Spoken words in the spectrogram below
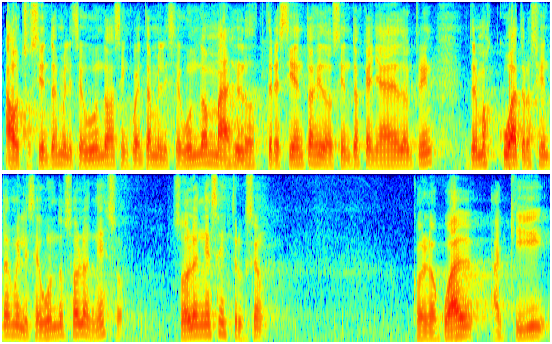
a 800 milisegundos, a 50 milisegundos, más los 300 y 200 que añade Doctrine, tenemos 400 milisegundos solo en eso, solo en esa instrucción. Con lo cual, aquí,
